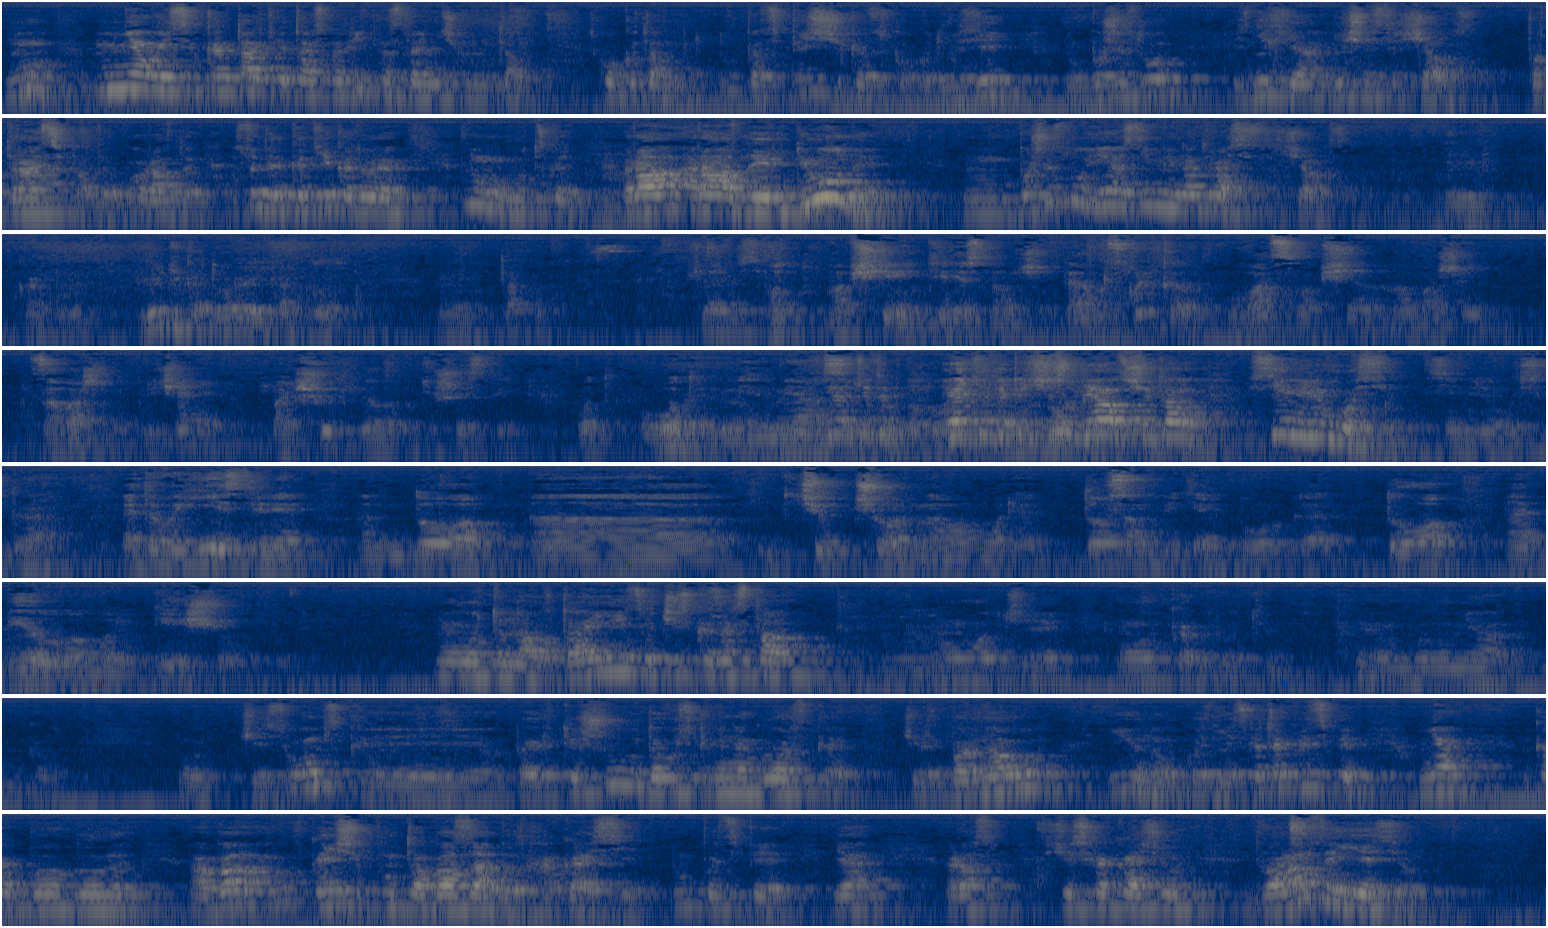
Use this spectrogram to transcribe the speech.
Ну, у меня вот если ВКонтакте там смотрите на страничку, ну, там сколько там подписчиков, сколько друзей, ну, большинство из них я лично встречался по трассе, по разные, особенно те, которые, ну, вот сказать, ra- разные регионы, большинство я с ними на трассе встречался. И как бы люди, которые как бы э, так вот. Вот вообще интересно очень, да, вот сколько у вас вообще на вашей, за вашими плечами больших велопутешествий? Вот от Я где-то я где перечислял, считал 7 или 8. 7 или 8, да. Это вы ездили до э, Черного моря, до Санкт-Петербурга, до э, Белого моря. Где еще вы были? Ну вот на Алтай ездил, через Казахстан. Угу. Вот, э, вот, как, вот, э, был у меня вот, через Омск, и по Иртышу до Усть-Каменогорска, через Барнаул и Новокузнецк. Это, в принципе, у меня как бы был, в конечном пункте Абаза был Хакасии. Ну, в принципе, я раз через Хакасию два раза ездил,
